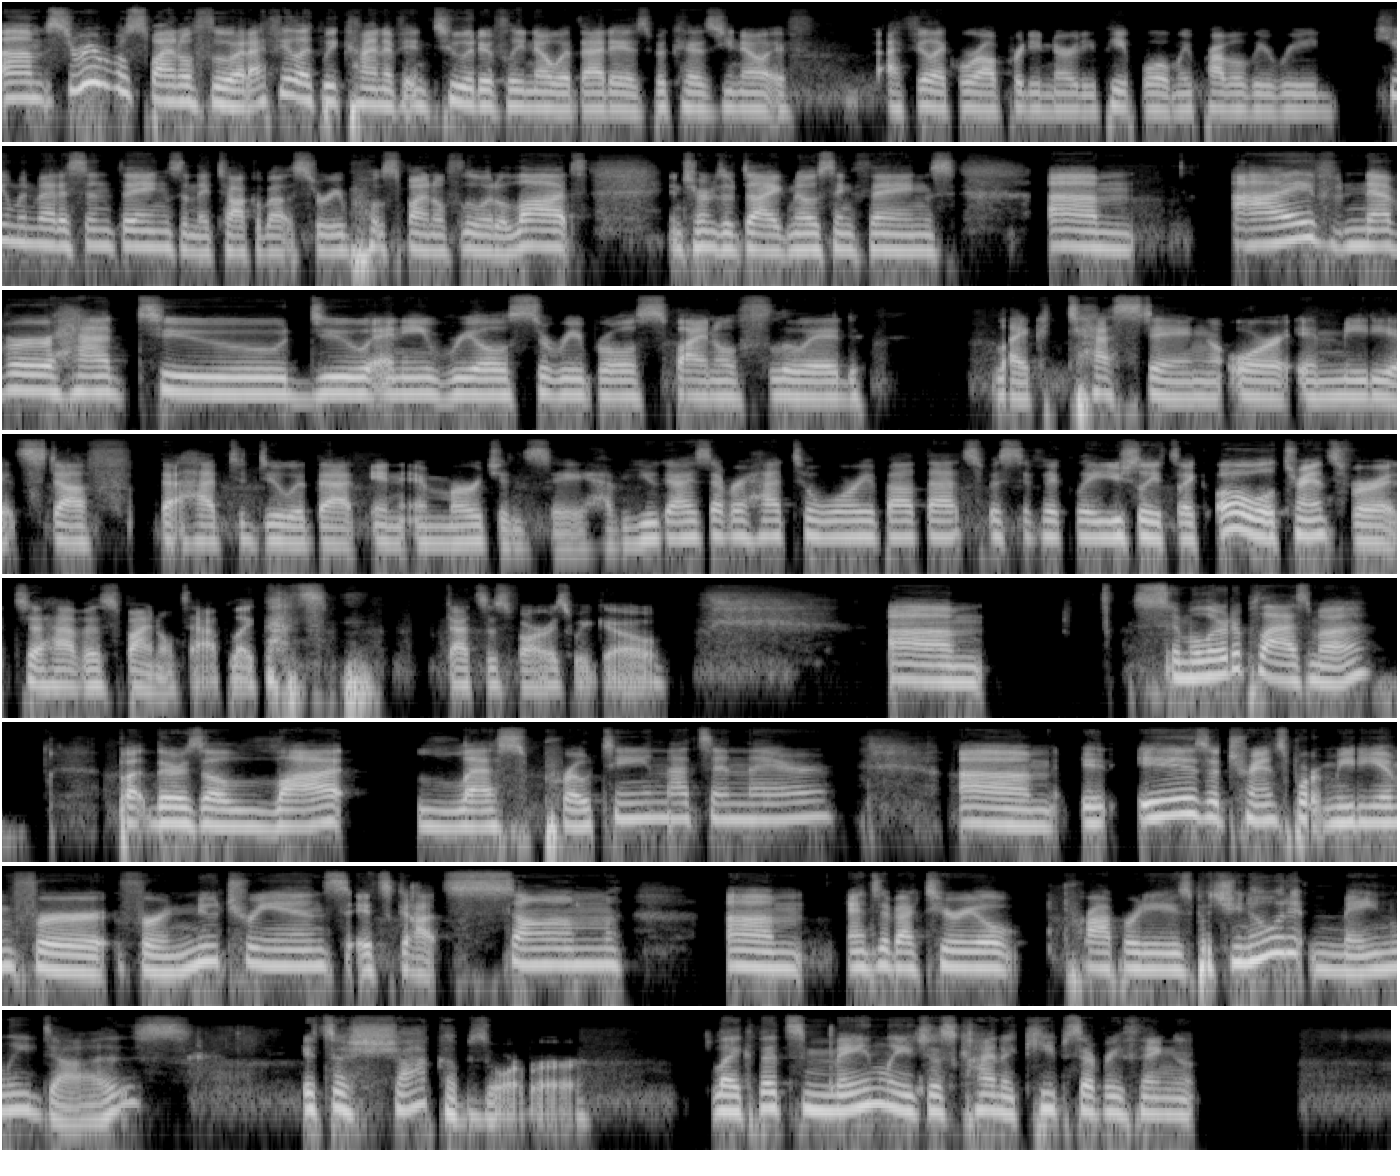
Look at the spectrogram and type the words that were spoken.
Um, cerebral spinal fluid i feel like we kind of intuitively know what that is because you know if i feel like we're all pretty nerdy people and we probably read human medicine things and they talk about cerebral spinal fluid a lot in terms of diagnosing things. Um, i've never had to do any real cerebral spinal fluid like testing or immediate stuff that had to do with that in emergency. Have you guys ever had to worry about that specifically? Usually it's like, oh, we'll transfer it to have a spinal tap. Like that's that's as far as we go. Um, similar to plasma, but there's a lot less protein that's in there. Um, it is a transport medium for for nutrients. It's got some um, antibacterial properties, but you know what it mainly does? It's a shock absorber. Like that's mainly just kind of keeps everything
